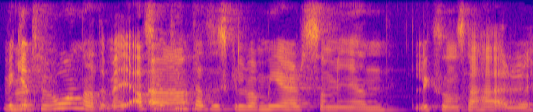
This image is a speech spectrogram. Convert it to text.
Vilket Men- förvånade mig. Alltså jag Ja. tänkte att det skulle vara mer som i en liksom så här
